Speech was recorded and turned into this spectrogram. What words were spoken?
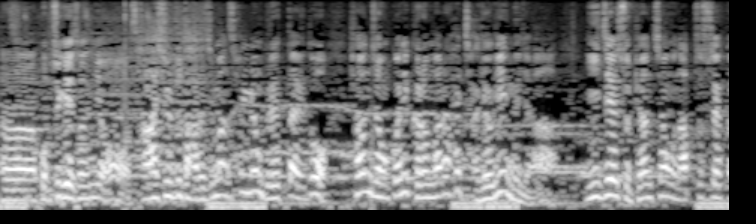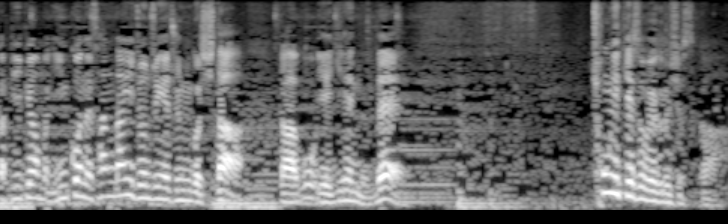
어, 법조계에서는요 사실도 다르지만 설령 그랬다 해도 현 정권이 그런 말을 할 자격이 있느냐 이재수, 변창훈 압수수색과 비교하면 인권을 상당히 존중해 주는 것이다 라고 얘기했는데 총리께서 왜 그러셨을까?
